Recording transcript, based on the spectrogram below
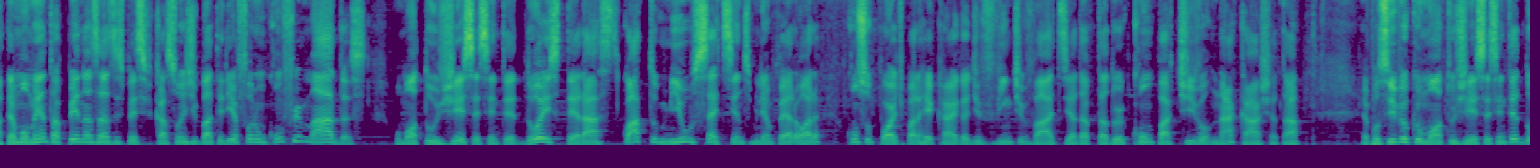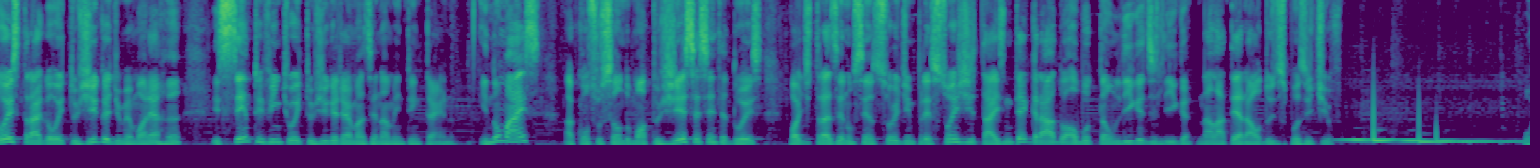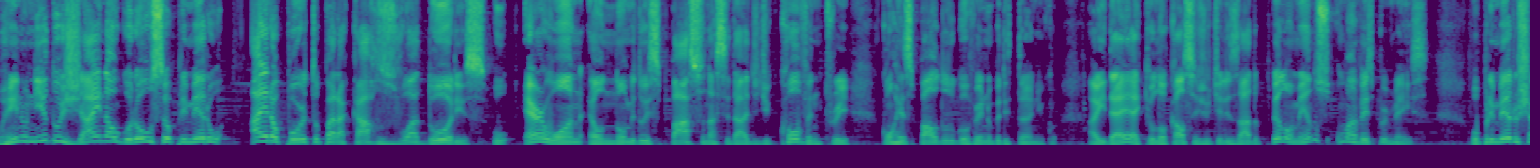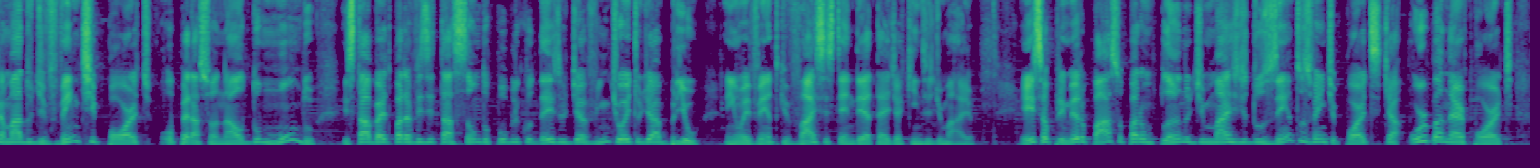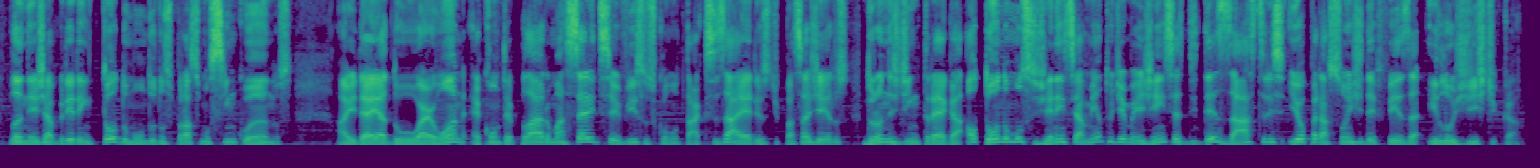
Até o momento, apenas as especificações de bateria foram confirmadas. O Moto G62 terá 4.700 mAh com suporte para recarga de 20 watts e adaptador compatível na caixa, tá? É possível que o Moto G62 traga 8 GB de memória RAM e 128 GB de armazenamento interno. E no mais, a construção do Moto G62 pode trazer um sensor de impressões digitais integrado ao botão liga desliga na lateral do dispositivo. O Reino Unido já inaugurou o seu primeiro aeroporto para carros voadores. O Air One é o nome do espaço na cidade de Coventry, com respaldo do governo britânico. A ideia é que o local seja utilizado pelo menos uma vez por mês. O primeiro chamado de Ventiport operacional do mundo está aberto para visitação do público desde o dia 28 de abril, em um evento que vai se estender até dia 15 de maio. Esse é o primeiro passo para um plano de mais de 220 ports que a Urban Airport planeja abrir em todo o mundo nos próximos cinco anos. A ideia do Air One é contemplar uma série de serviços como táxis aéreos de passageiros, drones de entrega autônomos, gerenciamento de emergências de desastres e operações de defesa e logística.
